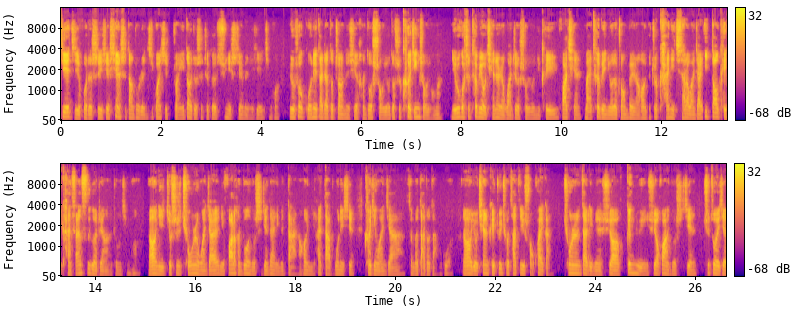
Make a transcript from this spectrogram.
阶级或者是一些现实当中人际关系转移到就是这个虚拟世界里面的一些情况，比如说国内大家都知道那些很多手游都是氪金手游嘛，你如果是特别有钱的人玩这个手游，你可以花钱买特别牛的装备，然后就砍你其他的玩家一刀可以砍三四个这样的这种情况，然后你就是穷人玩家，你花了很多很多时间在里面打，然后你还打不过那些氪金玩家，怎么打都打不过，然后有钱人可以追求他自己爽快感。穷人在里面需要耕耘，需要花很多时间去做一些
